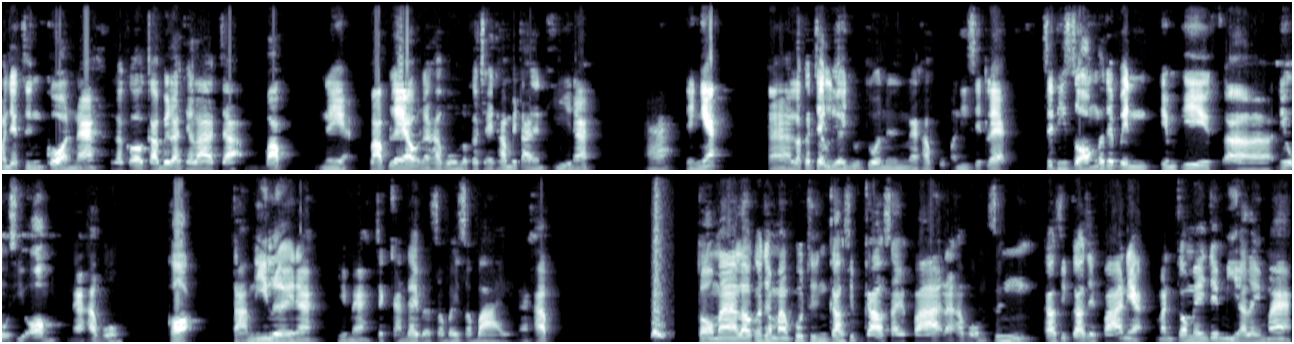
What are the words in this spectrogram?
มันจะถึงก่อนนะ แล้วก็กาเบล่าเทล่าจะบัฟเนี่ยบัฟแล้วนะครับผมแล้วก็ใช้ท่าไม่ตายทันทีนะอ่าอย่างเงี้ยอ่าแล้วก็จะเหลืออยู่ตัวหนึ่งนะครับผมอันนี้เซตแรก เซตที่ 2 ก็จะเป็น MA อ่า Neo c o n นะครับผมก็ตามนี้เลยนะเห็นไหมจัดการได้แบบสบายๆนะครับ ต่อมาเราก็จะมาพูดถึง 99 สายฟ้านะครับผมซึ่ง 99 สายฟ้าเนี่ยมันก็ไม่ได้มีอะไรมาก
